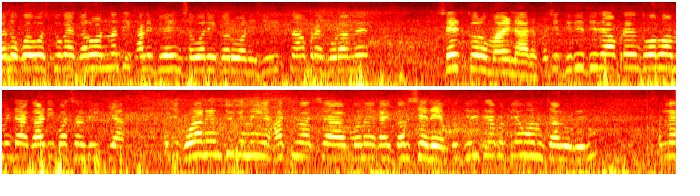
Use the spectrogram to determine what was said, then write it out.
તને કોઈ વસ્તુ કાંઈ કરવાની નથી ખાલી બેન સવારી કરવાની છે. એ રીતના આપણે ઘોડાને સેટ કરો માઇન્ડ હારે. પછી ધીરે ધીરે આપણે દોરવા માંડ્યા ગાડી પાછળ થઈ ગયા. પછી ઘોડાને એમ થયું કે નહીં સાચી વાત છે મને કાંઈ કરશે નહીં એમ. પછી ધીરે ધીરે આપણે બેવાનું ચાલુ કર્યું. એટલે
